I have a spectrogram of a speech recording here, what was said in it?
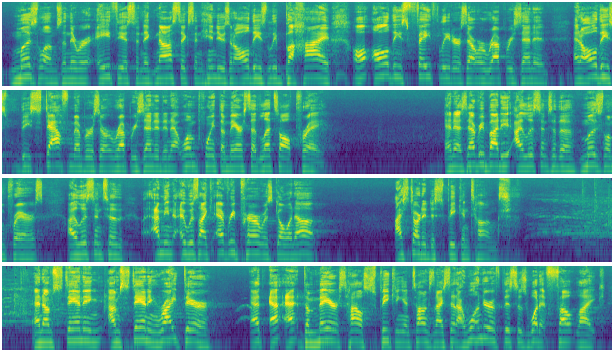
Muslims and there were atheists and agnostics and Hindus and all these Baha'i, all, all these faith leaders that were represented and all these, these staff members that were represented. And at one point, the mayor said, Let's all pray. And as everybody, I listened to the Muslim prayers. I listened to, I mean, it was like every prayer was going up. I started to speak in tongues. And I'm standing, I'm standing right there at, at, at the mayor's house speaking in tongues. And I said, I wonder if this is what it felt like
